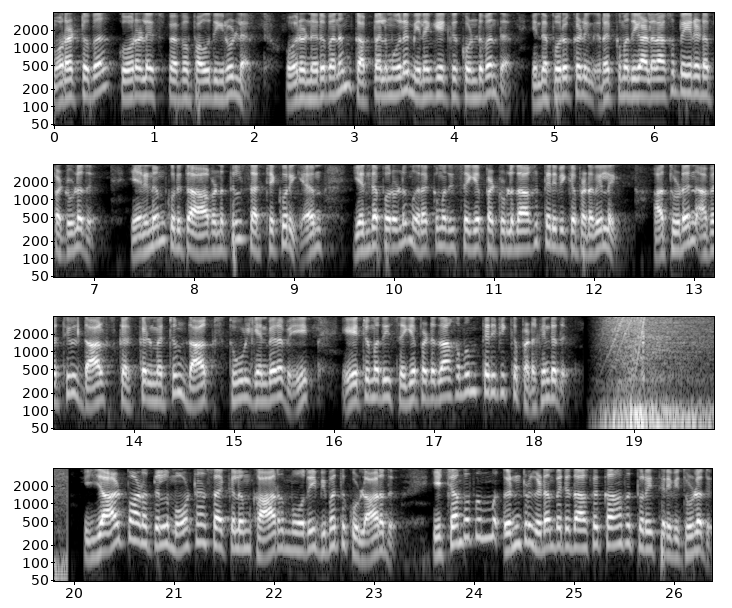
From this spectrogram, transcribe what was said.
மொரட்டுவ கோரலெஸ்வெவ பகுதியில் உள்ள ஒரு நிறுவனம் கப்பல் மூலம் இலங்கைக்கு கொண்டு வந்த இந்த பொருட்களின் இறக்குமதியாளராக பெயரிடப்பட்டுள்ளது. எனினும் குறித்த ஆவணத்தில் சர்ச்சைக்குரிய எந்த பொருளும் இறக்குமதி செய்யப்பட்டுள்ளதாக தெரிவிக்கப்படவில்லை. அத்துடன் அவற்றில் டால்ஸ் கற்கள் மற்றும் டாக்ஸ் தூள் என்பனவே ஏற்றுமதி செய்யப்பட்டதாகவும் தெரிவிக்கப்படுகின்றது. யாழ்ப்பாணத்தில் மோட்டார் சைக்கிளும் காரும் மோதி விபத்துக்குள்ளானது. இச்சம்பவம் இன்று இடம்பெற்றதாக காவல்துறை தெரிவித்துள்ளது.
